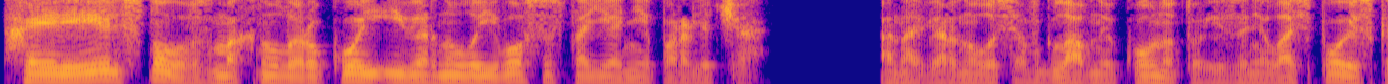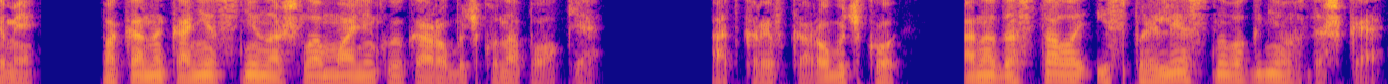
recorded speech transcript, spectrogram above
Хэриэль снова взмахнула рукой и вернула его в состояние паралича. Она вернулась в главную комнату и занялась поисками, пока, наконец, не нашла маленькую коробочку на полке. Открыв коробочку, она достала из прелестного гнездышка,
